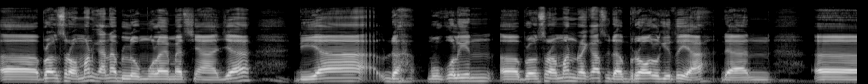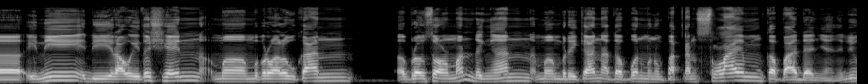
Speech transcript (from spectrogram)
uh, Braun Strowman karena belum mulai matchnya aja dia udah mukulin uh, Braun Strowman mereka sudah brawl gitu ya dan uh, ini di Raw itu Shane mempermalukan Braun Strowman dengan memberikan ataupun menumpahkan slime kepadanya. Jadi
